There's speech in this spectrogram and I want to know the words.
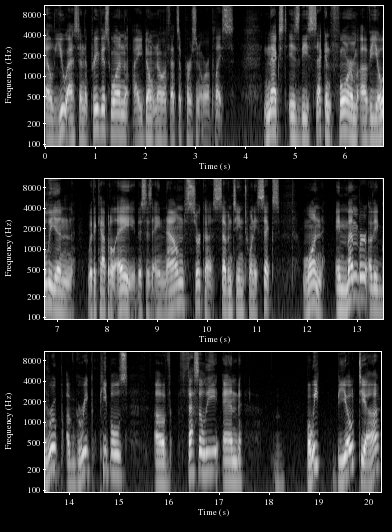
L U S, in the previous one, I don't know if that's a person or a place. Next is the second form of Aeolian with a capital A. This is a noun circa 1726. 1. A member of a group of Greek peoples of Thessaly and Boeotia Boeotia,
